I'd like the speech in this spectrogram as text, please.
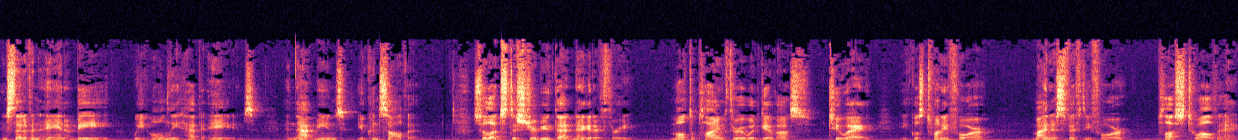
Instead of an a and a b, we only have a's, and that means you can solve it. So let's distribute that negative 3. Multiplying through would give us 2a equals 24 minus 54 plus 12a.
